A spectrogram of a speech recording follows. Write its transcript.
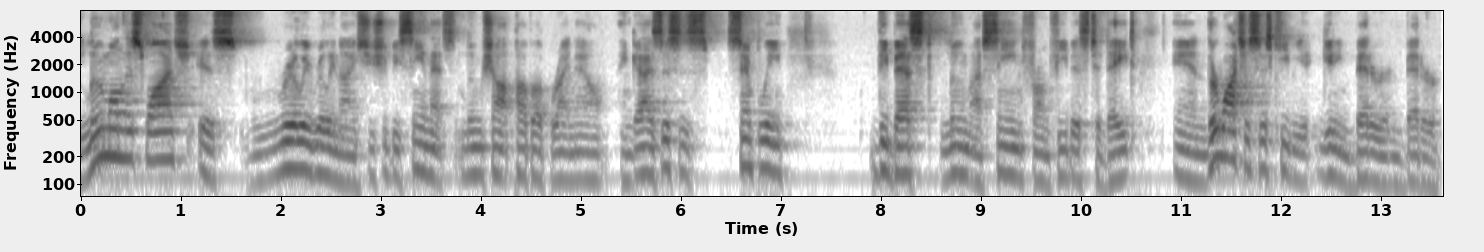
loom on this watch is really, really nice. You should be seeing that loom shot pop up right now. And guys, this is simply the best loom I've seen from Phoibos to date. And their watches just keep getting better and better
